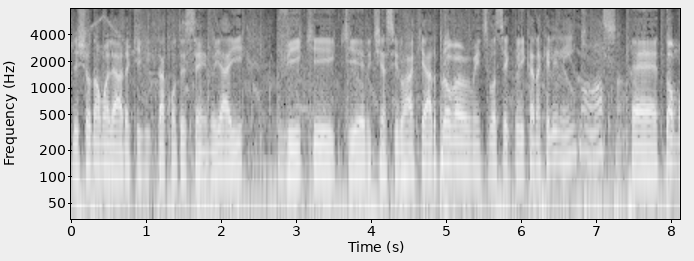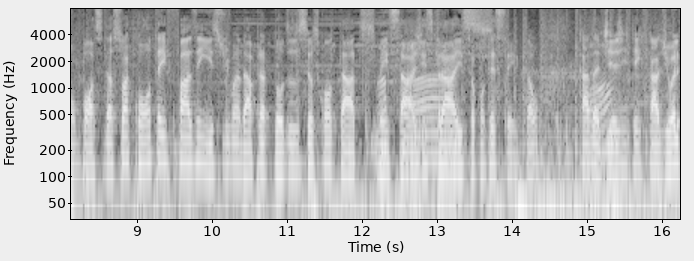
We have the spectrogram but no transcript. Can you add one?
deixa eu dar uma olhada aqui o que, que tá acontecendo. E aí vi que, que ele tinha sido hackeado. Provavelmente, se você clica naquele link, Nossa. é, tomam posse da sua conta e fazem isso de mandar para todos os seus contatos mensagens para isso acontecer. Então, cada Ó. dia a gente tem que ficar de olho.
